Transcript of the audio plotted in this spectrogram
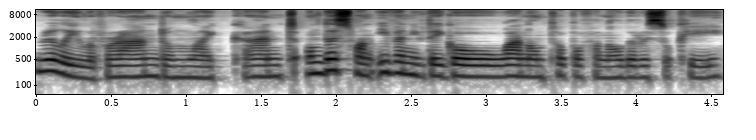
Really random like and on this one even if they go one on top of another is okay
